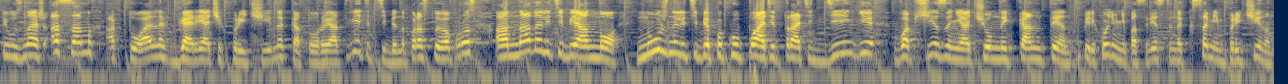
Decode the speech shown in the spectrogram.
ты узнаешь о самых актуальных горячих причинах, которые ответят тебе на простой вопрос, а надо ли тебе оно? Нужно ли тебе покупать и тратить деньги вообще за ни о чемный контент? Переходим непосредственно к самим причинам.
